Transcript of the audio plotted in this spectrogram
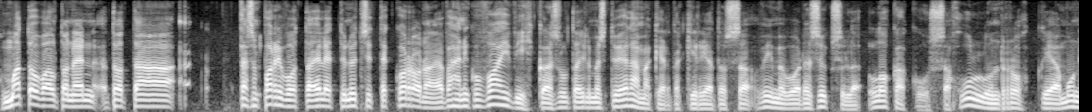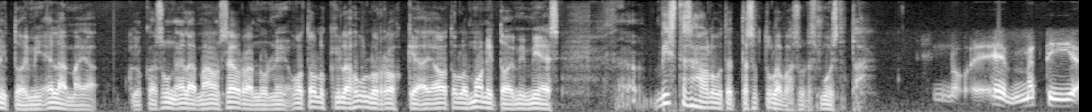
Mato Valtonen, tota, tässä on pari vuotta eletty nyt sitten korona ja vähän niin kuin vaivihkaan. Sulta ilmestyi elämäkertakirja tuossa viime vuoden syksyllä lokakuussa. Hullun rohkea monitoimielämä ja joka sun elämä on seurannut, niin oot ollut kyllä hullun rohkea ja oot ollut monitoimimies. Mistä sä haluat, että sut tulevaisuudessa muistetaan? No en mä tiedä,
